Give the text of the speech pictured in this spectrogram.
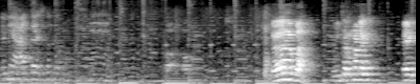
ಬನ್ನಿ ಹ್ಮ್ ಬಾ. ನೀನ್ ಕರ್ಕೊಂಡೋಗಿ ಏಯ್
